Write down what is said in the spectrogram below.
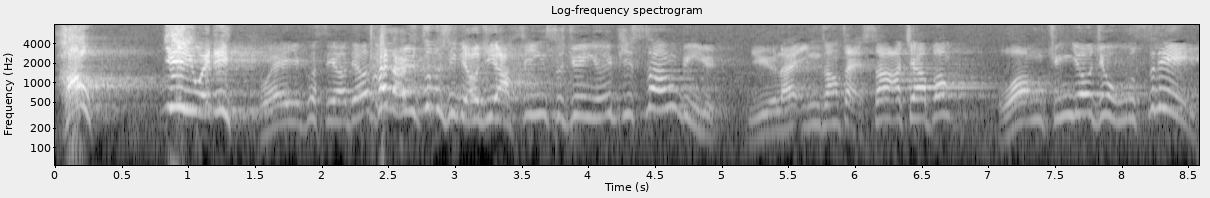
好，一为定。为一个小调，他哪有这么些条件啊？新四军有一批伤兵员，原来隐藏在沙家浜。王军要求吴司令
